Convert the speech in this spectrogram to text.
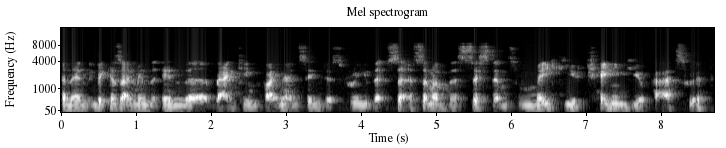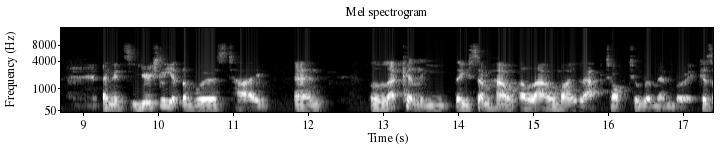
And then because I'm in the, in the banking finance industry, that some of the systems make you change your password, and it's usually at the worst time. And luckily, they somehow allow my laptop to remember it because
